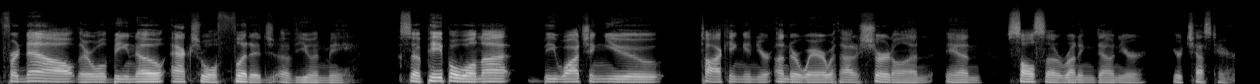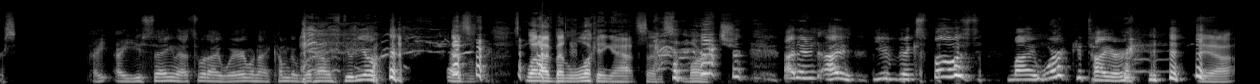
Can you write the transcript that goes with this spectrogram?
for now, there will be no actual footage of you and me. So people will not be watching you talking in your underwear without a shirt on and salsa running down your your chest hairs. Are, are you saying that's what I wear when I come to Woodhound Studio? That's what I've been looking at since March. I didn't. I you've exposed my work attire. yeah,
